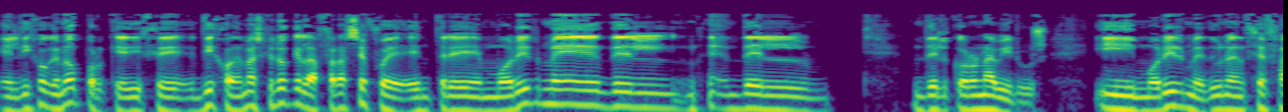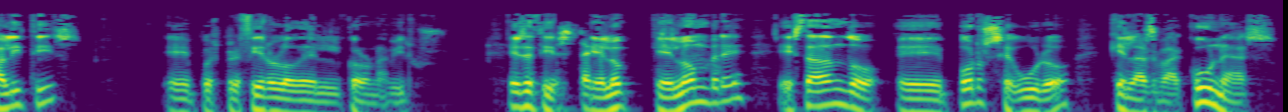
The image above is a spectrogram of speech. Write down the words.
él dijo que no, porque dice, dijo además creo que la frase fue entre morirme del, del, del coronavirus y morirme de una encefalitis, eh, pues prefiero lo del coronavirus. Es decir, que el, que el hombre está dando eh, por seguro que las vacunas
